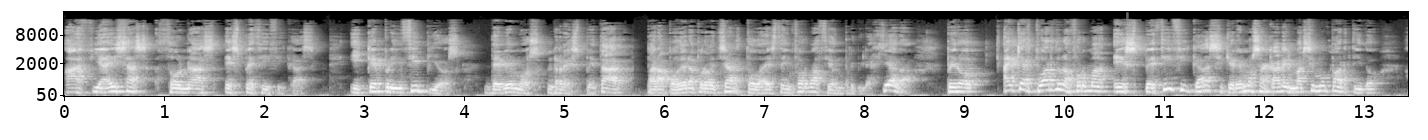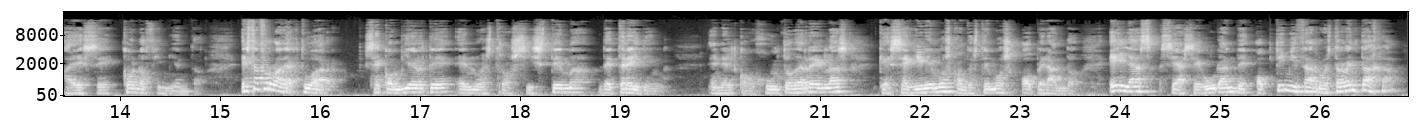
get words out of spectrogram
hacia esas zonas específicas y qué principios debemos respetar para poder aprovechar toda esta información privilegiada. Pero hay que actuar de una forma específica si queremos sacar el máximo partido a ese conocimiento. Esta forma de actuar se convierte en nuestro sistema de trading, en el conjunto de reglas que seguiremos cuando estemos operando. Ellas se aseguran de optimizar nuestra ventaja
